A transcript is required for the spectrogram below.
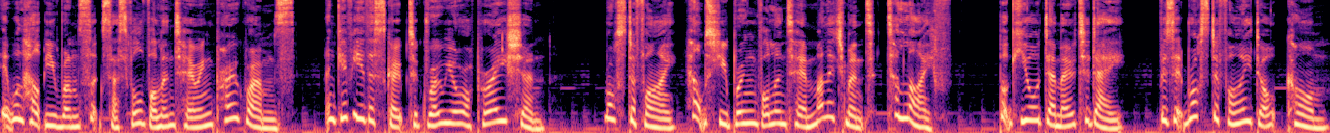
It will help you run successful volunteering programs and give you the scope to grow your operation. Rosterfy helps you bring volunteer management to life. Book your demo today. Visit rosterfy.com.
